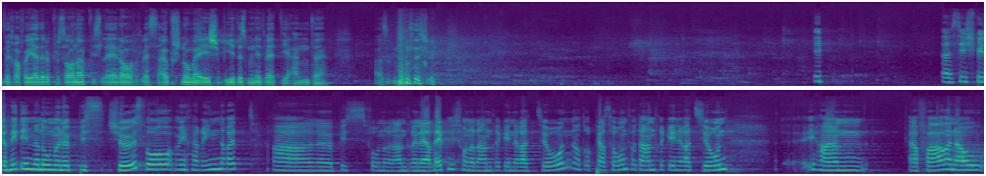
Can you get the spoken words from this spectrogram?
Man kann von jeder Person etwas lernen, auch wenn es selbst nur ist, wie dass man nicht enden will. Also, ich, es ist vielleicht nicht immer nur etwas Schönes, das mich erinnert an etwas von einem anderen Erlebnis von einer anderen Generation oder einer Person von der anderen Generation. Ich habe erfahren, auch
